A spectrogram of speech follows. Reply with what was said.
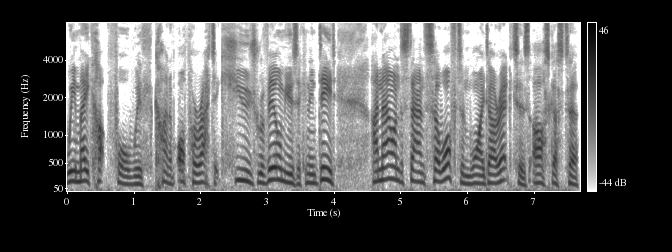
we make up for with kind of operatic, huge reveal music. And indeed, I now understand so often why directors ask us to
